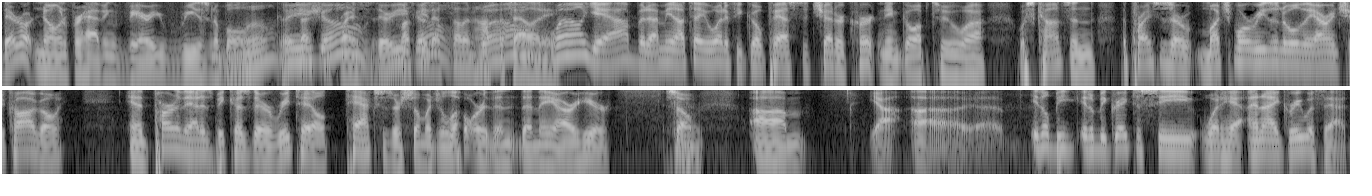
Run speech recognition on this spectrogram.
They're known for having very reasonable well, concession prices. There you Must go. be that Southern well, hospitality. Well, yeah, but I mean, I'll tell you what. If you go past the Cheddar Curtain and go up to uh, Wisconsin, the prices are much more reasonable. Than they are in Chicago, and part of that is because their retail taxes are so much lower than than they are here. So, um, yeah, uh, it'll be it'll be great to see what. Ha- and I agree with that.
